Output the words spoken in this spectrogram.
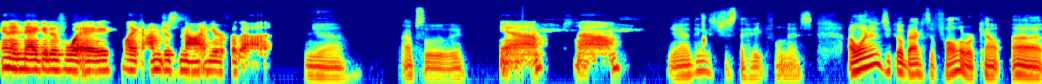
in a negative way. Like I'm just not here for that. Yeah, absolutely. Yeah. Um, yeah, I think it's just the hatefulness. I wanted to go back to follower count. Uh,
